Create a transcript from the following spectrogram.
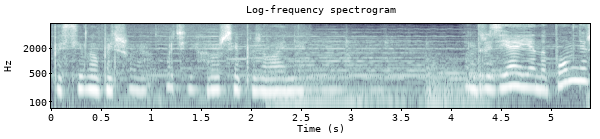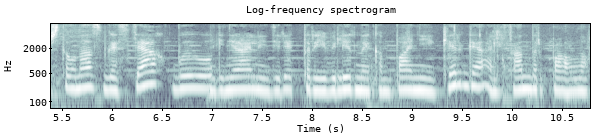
Спасибо большое. Очень хорошие пожелания. Друзья, я напомню, что у нас в гостях был генеральный директор ювелирной компании Кирга Александр Павлов.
